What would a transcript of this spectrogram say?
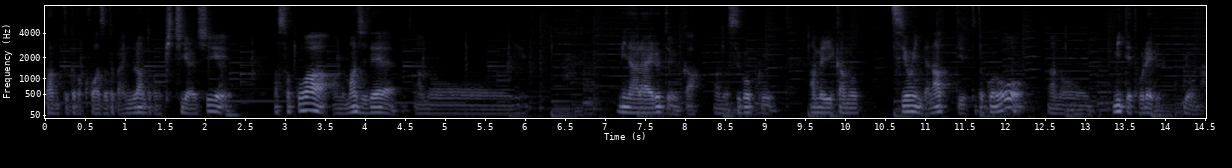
バントとか小技とかエンドランとかもきっちりあるし、まあ、そこはあのマジで、あの見習えるというかあのすごくアメリカの強いんだなっていったところをあの見て取れるような、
